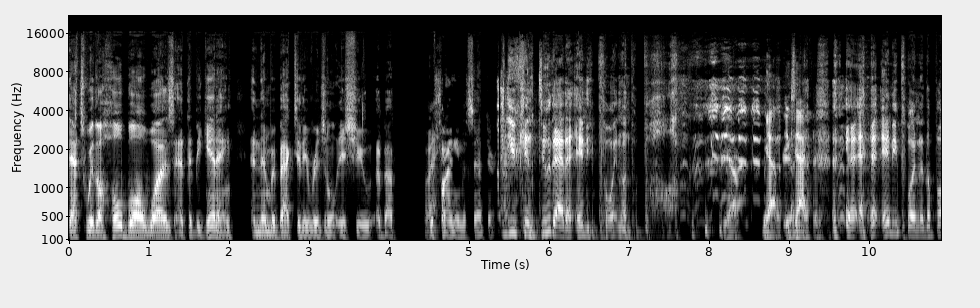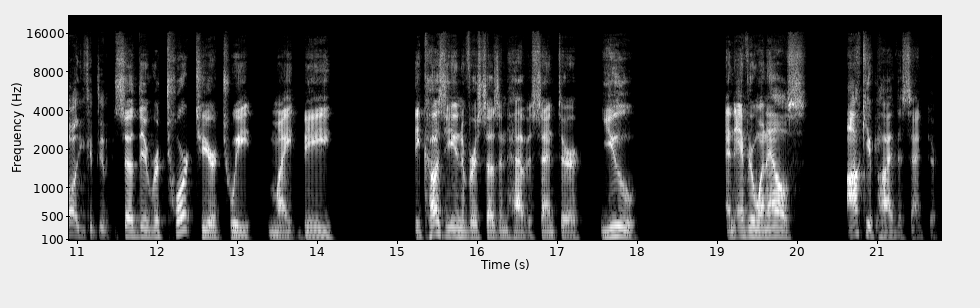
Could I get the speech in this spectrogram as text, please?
that's where the whole ball was at the beginning. And then we're back to the original issue about Right. defining the center. You can do that at any point on the ball. Yeah, yeah, exactly. at any point of the ball, you could do that. So the retort to your tweet might be because the universe doesn't have a center, you and everyone else occupy the center.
